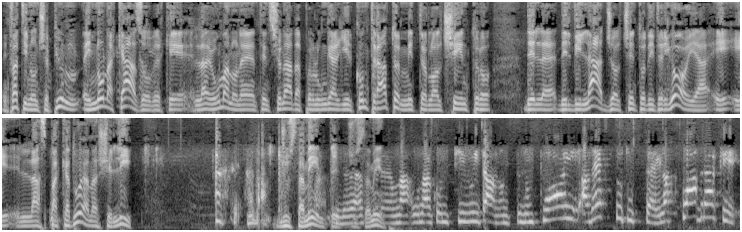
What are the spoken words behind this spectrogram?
Infatti non c'è più e non a caso perché la Roma non è intenzionata a prolungargli il contratto e metterlo al centro del, del villaggio, al centro di Trigoria e, e la spaccatura nasce lì. Ah, sì, esatto. Giustamente, deve giustamente. Una, una continuità, non, non puoi. Adesso tu sei la squadra che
